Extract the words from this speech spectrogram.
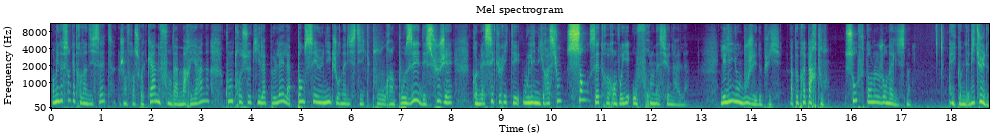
en 1997, Jean-François Kahn fonda Marianne contre ce qu'il appelait la pensée unique journalistique pour imposer des sujets comme la sécurité ou l'immigration sans être renvoyés au Front National. Les lignes ont bougé depuis, à peu près partout, sauf dans le journalisme. Et comme d'habitude,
